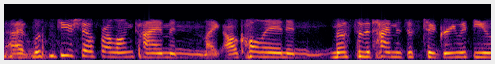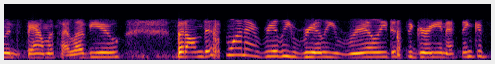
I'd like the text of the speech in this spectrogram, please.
I've listened to your show for a long time, and like I'll call in, and most of the time is just to agree with you and say how much I love you. But on this one, I really, really, really disagree, and I think it's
